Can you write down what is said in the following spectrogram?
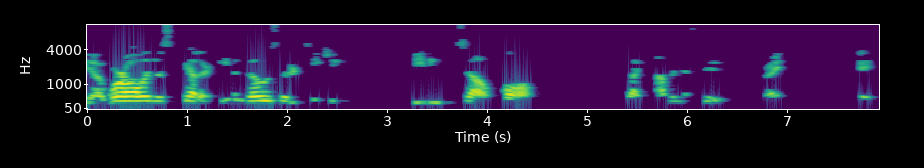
you know, we're all in this together. Even those that are teaching, meeting himself, Paul. Like, I'm in this too. Right? Okay.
